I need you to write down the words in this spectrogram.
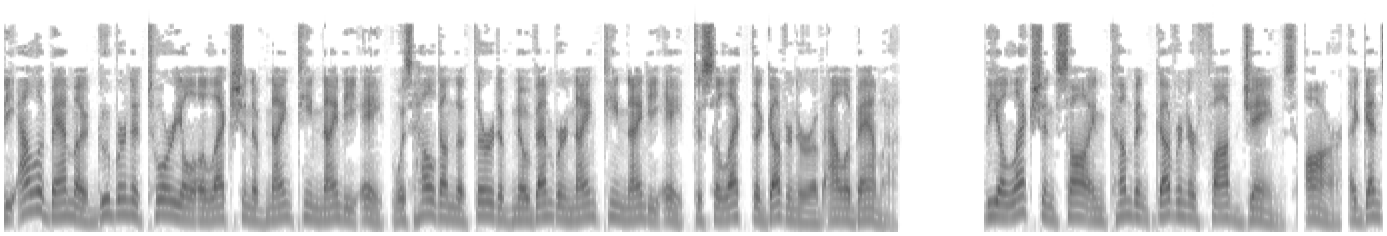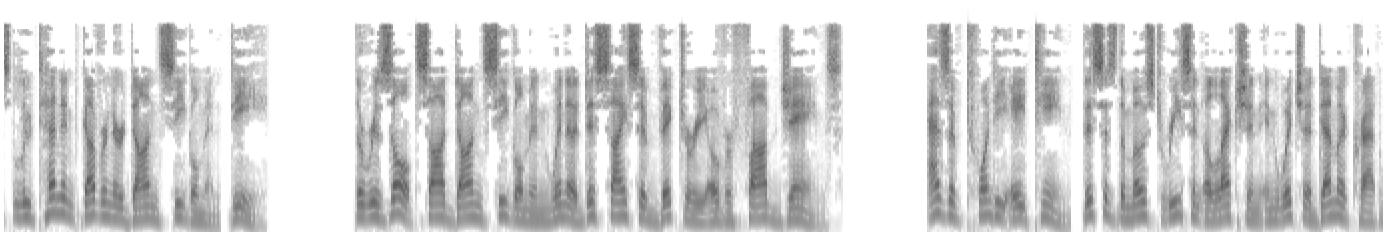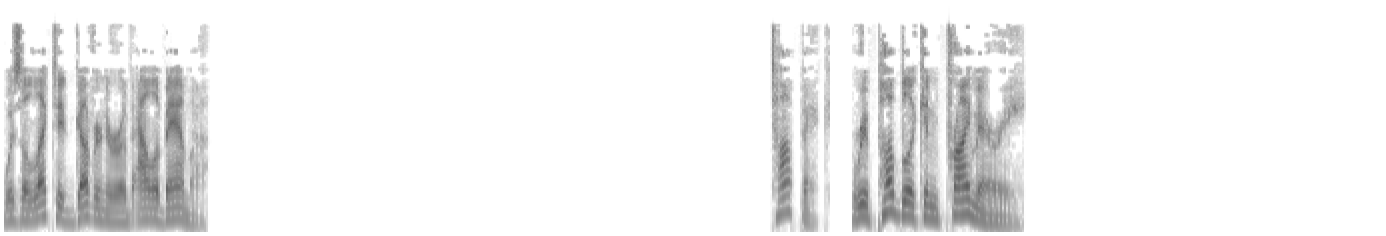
The Alabama gubernatorial election of 1998 was held on 3 November 1998 to select the governor of Alabama. The election saw incumbent Governor Fob James R against Lieutenant Governor Don Siegelman D. The result saw Don Siegelman win a decisive victory over Fob James. As of 2018, this is the most recent election in which a Democrat was elected governor of Alabama. Republican primary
